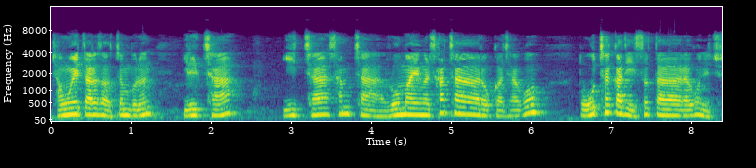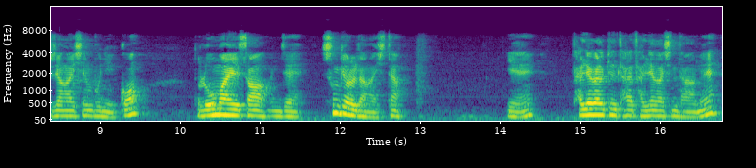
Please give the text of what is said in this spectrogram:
경우에 따라서 어떤 분은 1차, 2차, 3차, 로마행을 4차로까지 하고 또 5차까지 있었다라고 주장하시는 분이 있고 또 로마에서 이제 순교를 당하시다. 예, 달려갈 길 다 달려가신 다음에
